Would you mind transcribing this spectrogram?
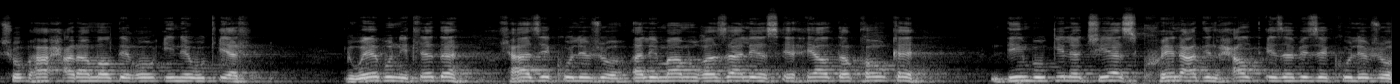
شبه حرام الدغو اینه وکیل ویبو نیتلده شازی کولی جو الامام غزالی اس احیال دا قوقه دین بوگیلا چیاس کوین عدین حالت ازا بیزه کولی جو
